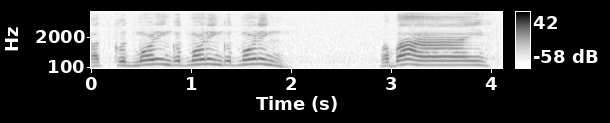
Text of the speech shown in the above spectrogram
At good morning, good morning, good morning. Bye-bye.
